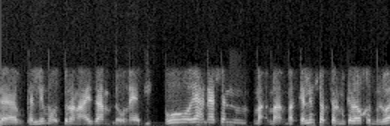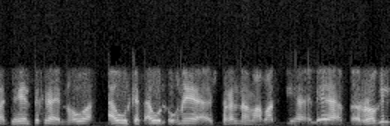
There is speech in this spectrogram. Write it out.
مكلمه قلت له أنا عايز أعمل الأغنية دي. ويعني عشان ما ما ما أتكلمش أكتر من كده واخد من الوقت. هي الفكرة إن هو أول كانت أول أغنية اشتغلنا مع بعض فيها اللي هي الراجل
